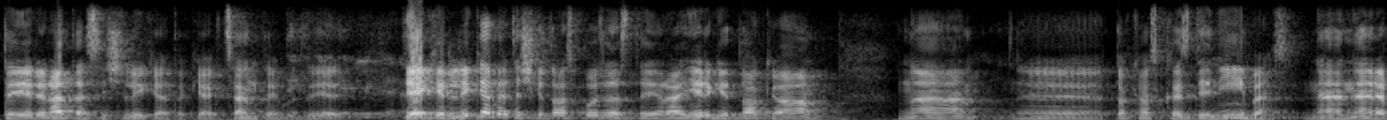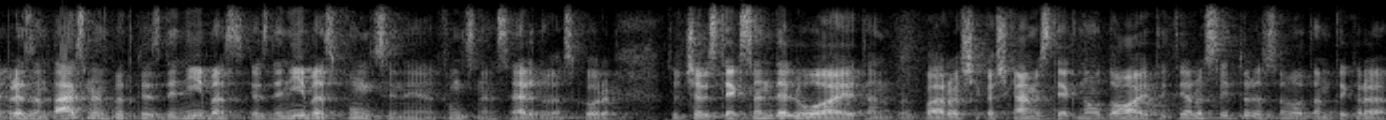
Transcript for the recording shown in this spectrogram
Tai ir yra tas išlikę tokie akcentai. tai- tiek ir likę. Tiek ir likę, bet iš kitos pusės tai yra irgi tokio, na, e, tokios kasdienybės, ne, ne reprezentacinės, bet kasdienybės, kasdienybės funkcinė, funkcinės erdvės, kur tu čia vis tiek sandėliuoji, ten paruoši kažkam vis tiek naudoji. Tai tie rusai turi savo tam tikrą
